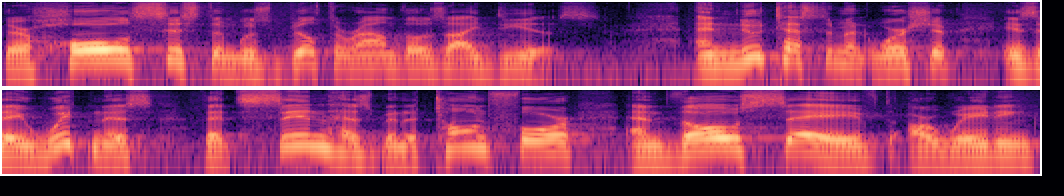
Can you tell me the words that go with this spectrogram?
Their whole system was built around those ideas. And New Testament worship is a witness that sin has been atoned for and those saved are waiting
